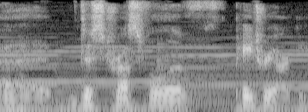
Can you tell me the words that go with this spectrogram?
uh, distrustful of patriarchy,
